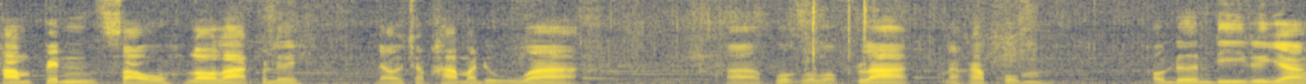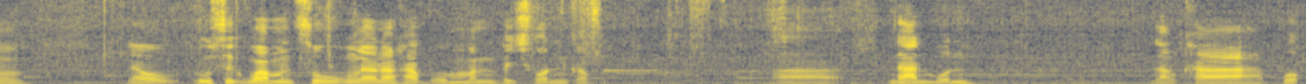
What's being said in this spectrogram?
ทำเป็นเสาล่อลากไปเลย เดี๋ยวจะพามาดูว่า พวกระบบลากนะครับผมเขาเดินดีหรือยัง แล้วรู้สึกว่ามันสูงแล้วนะครับผมมันไปชนกับด้านบนหลังคาพวก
